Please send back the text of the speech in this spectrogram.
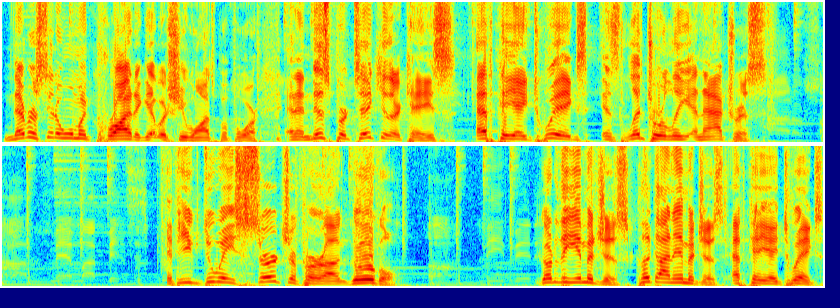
Never seen a woman cry to get what she wants before. And in this particular case, FKA Twigs is literally an actress. If you do a search of her on Google, go to the images, click on images, FKA Twigs.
